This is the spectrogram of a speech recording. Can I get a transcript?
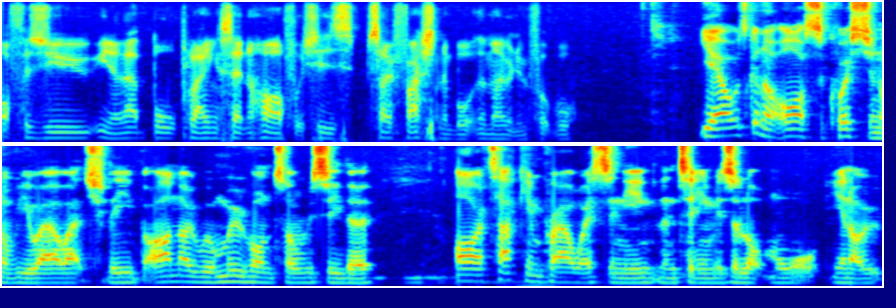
offers you, you know, that ball playing centre half, which is so fashionable at the moment in football. Yeah, I was going to ask a question of you, Al, actually, but I know we'll move on to obviously the our attacking prowess in the England team is a lot more, you know,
